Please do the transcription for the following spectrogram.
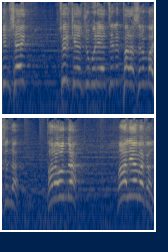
Şimşek Türkiye Cumhuriyeti'nin parasının başında. Para onda. Maliye Bakanı.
